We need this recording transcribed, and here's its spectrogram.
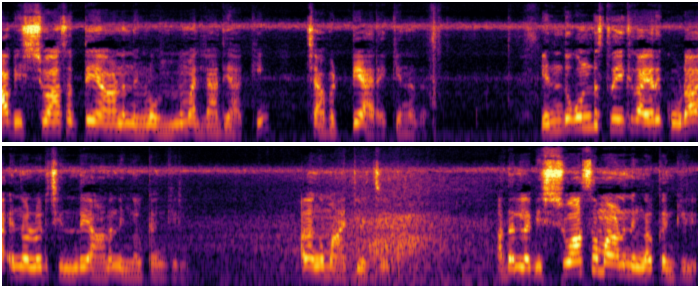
ആ വിശ്വാസത്തെയാണ് നിങ്ങൾ ഒന്നുമല്ലാതെ ആക്കി ചവിട്ടി അരയ്ക്കുന്നത്. എന്തുകൊണ്ട് സ്ത്രീക്ക് കയറി കൂടാ എന്നുള്ളൊരു ചിന്തയാണ് നിങ്ങൾക്കെങ്കിൽ? അതങ്ങ് മാറ്റി വെച്ചേക്കാം. അതല്ല വിശ്വാസമാണ് നിങ്ങൾക്കെങ്കിൽ.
